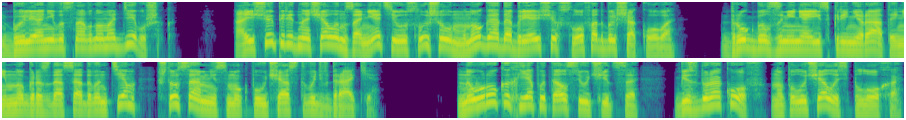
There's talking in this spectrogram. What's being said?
были они в основном от девушек. А еще перед началом занятий услышал много одобряющих слов от Большакова. Друг был за меня искренне рад и немного раздосадован тем, что сам не смог поучаствовать в драке. На уроках я пытался учиться, без дураков, но получалось плохо.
